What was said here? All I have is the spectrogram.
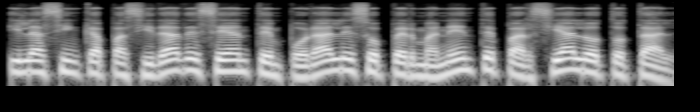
y las incapacidades sean temporales o permanente parcial o total.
